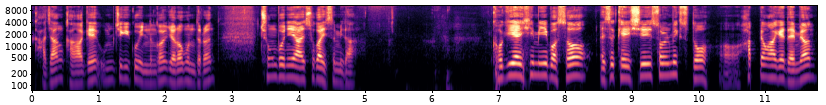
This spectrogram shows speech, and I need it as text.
가장 강하게 움직이고 있는 걸 여러분들은 충분히 알 수가 있습니다. 거기에 힘입어서 SKC 솔믹스도 어, 합병하게 되면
